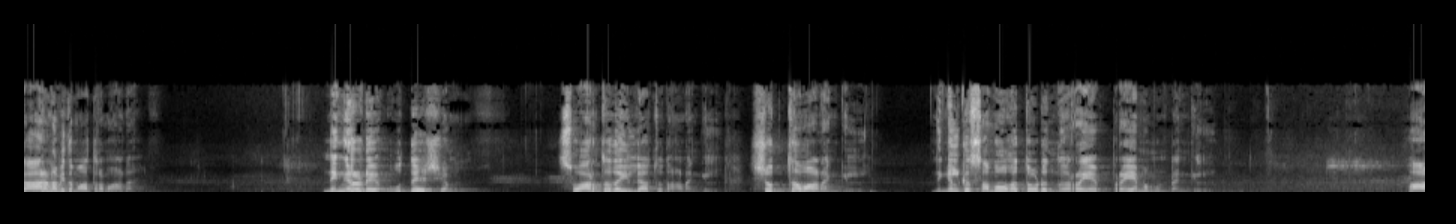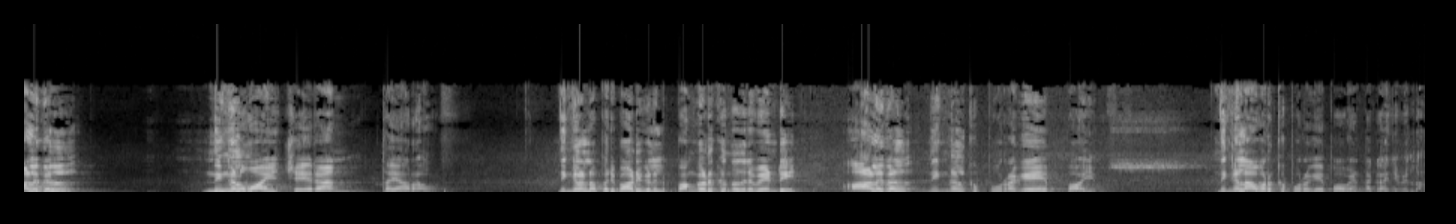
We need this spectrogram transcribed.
കാരണം ഇത് മാത്രമാണ്. നിങ്ങളുടെ ഉദ്ദേശ്യം സ്വാർത്ഥതയില്ലാത്തതാണെങ്കിൽ ശുദ്ധമാണെങ്കിൽ നിങ്ങൾക്ക് സമൂഹത്തോട് നിറയെ പ്രേമമുണ്ടെങ്കിൽ ആളുകൾ നിങ്ങളുമായി ചേരാൻ തയ്യാറാവും. നിങ്ങളുടെ പരിപാടികളിൽ പങ്കെടുക്കുന്നതിന് വേണ്ടി ആളുകൾ നിങ്ങൾക്ക് പുറകെ പായും. നിങ്ങൾ അവർക്ക് പുറകെ പോവേണ്ട കാര്യമില്ല.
